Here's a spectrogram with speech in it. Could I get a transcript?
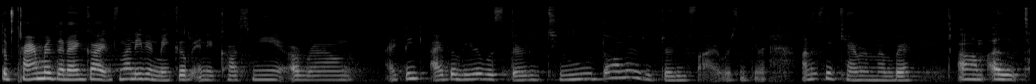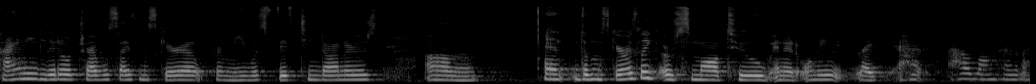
the primer that i got it's not even makeup and it cost me around i think i believe it was 32 dollars or 35 or something honestly can't remember um, a tiny little travel size mascara for me was 15 dollars um, and the mascara is like a small tube and it only like how long have I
